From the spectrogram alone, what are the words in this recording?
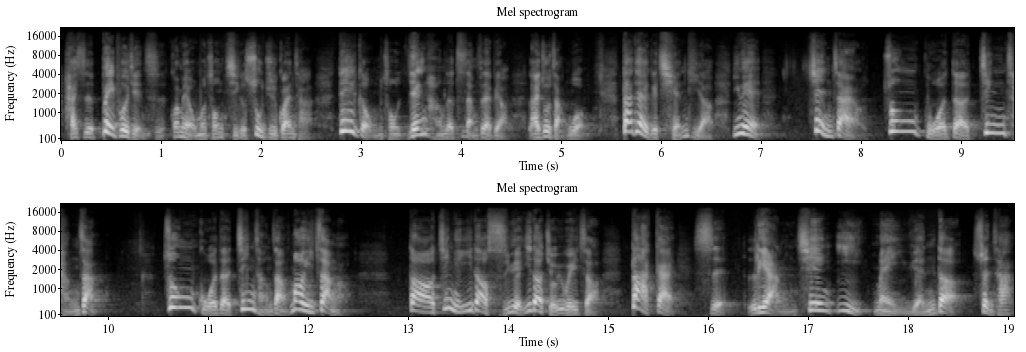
还是被迫减持？关面我们从几个数据观察。第一个，我们从银行的资产负债表来做掌握。大家有个前提啊，因为现在啊，中国的经常账，中国的经常账贸易账啊，到今年一到十月，一到九月为止啊，大概是两千亿美元的顺差，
